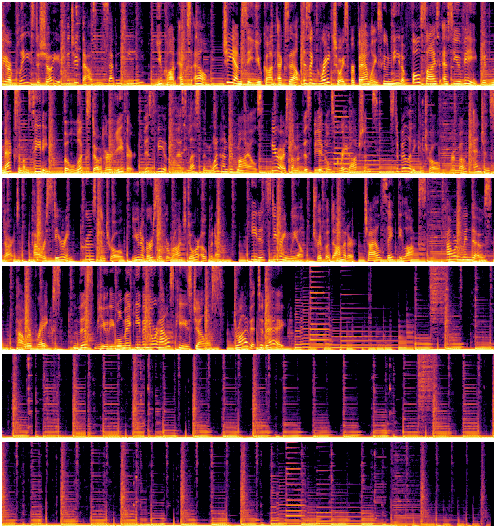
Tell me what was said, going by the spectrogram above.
We are pleased to show you the 2017 Yukon XL. GMC Yukon XL is a great choice for families who need a full-size SUV with maximum seating. The looks don't hurt either. This vehicle has less than 100 miles. Here are some of this vehicle's great options. Stability control, remote engine start, power steering, cruise control, universal garage door opener, heated steering wheel, trip odometer, child safety locks, power windows, power brakes. This beauty will make even your house keys jealous. Drive it today.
